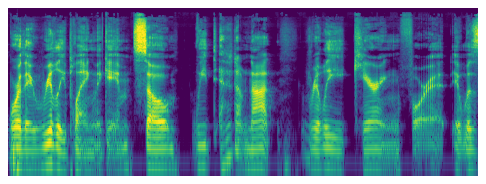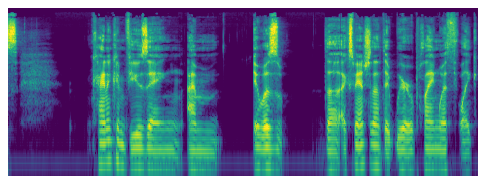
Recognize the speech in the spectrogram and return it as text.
were they really playing the game. So we ended up not really caring for it. It was kind of confusing. I'm it was the expansion that we were playing with like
